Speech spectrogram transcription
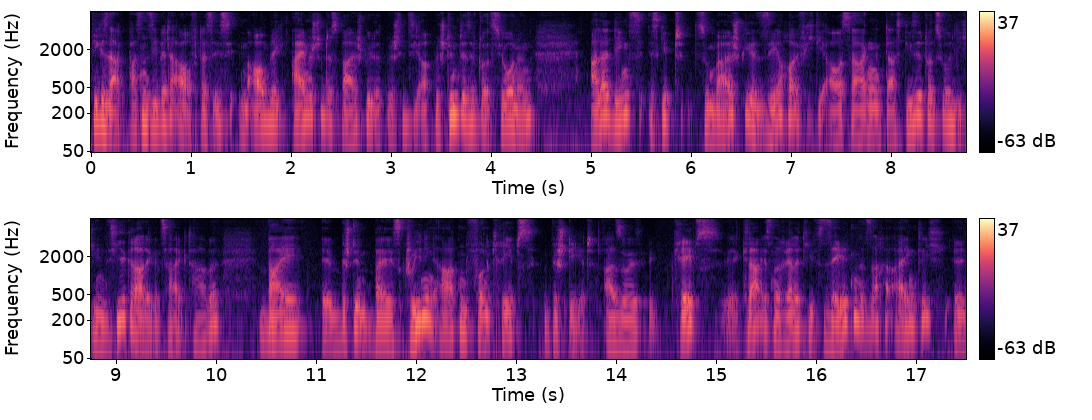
Wie gesagt, passen Sie bitte auf, das ist im Augenblick ein bestimmtes Beispiel, das bezieht sich auf bestimmte Situationen. Allerdings, es gibt zum Beispiel sehr häufig die Aussagen, dass die Situation, die ich Ihnen hier gerade gezeigt habe, bei, äh, bei Screening-Arten von Krebs besteht. Also Krebs, äh, klar, ist eine relativ seltene Sache eigentlich, äh,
